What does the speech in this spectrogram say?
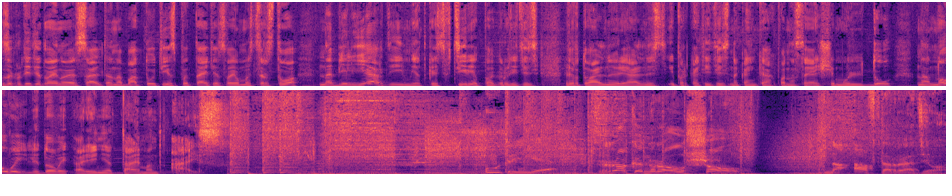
закрутите двойное сальто на батуте, испытайте свое мастерство на бильярде и меткость в тире, погрузитесь в виртуальную реальность и прокатитесь на коньках по настоящему льду на новой ледовой арене Diamond Ice. Утреннее рок-н-ролл-шоу на Авторадио.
